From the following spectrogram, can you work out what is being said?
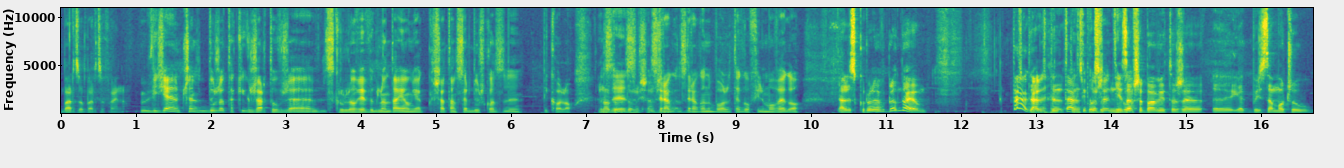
Bardzo, bardzo fajna. Widziałem dużo takich żartów, że skrólowie wyglądają jak szatan serduszko z Piccolo. No, z, z, z, Dra z Dragon Ball tego filmowego. Ale skróle wyglądają tak, ale ten, tak, ten tylko. Że, Nie tylko... zawsze bawię to, że y, jakbyś zamoczył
